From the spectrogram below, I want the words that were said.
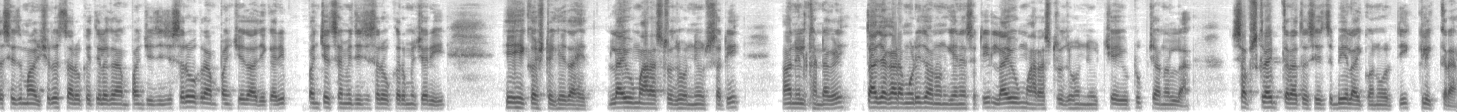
तसेच माळशिरस तालुक्यातील ग्रामपंचायतीचे सर्व ग्रामपंचायत अधिकारी पंचायत समितीचे सर्व कर्मचारी हे कष्ट घेत आहेत. लाईव्ह महाराष्ट्र झोन न्यूजसाठी अनिल खंडागळे. ताज्या घडामोडी जाणून घेण्यासाठी लाईव्ह महाराष्ट्र झोन न्यूजच्या यूट्यूब चॅनलला सबस्क्राईब करा तसेच बेल आयकॉनवरती क्लिक करा.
